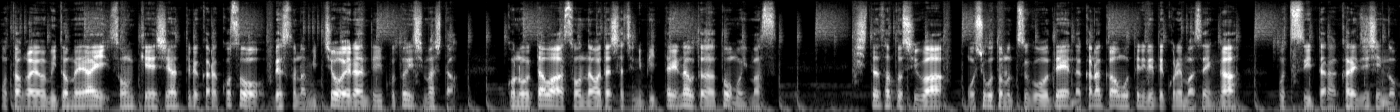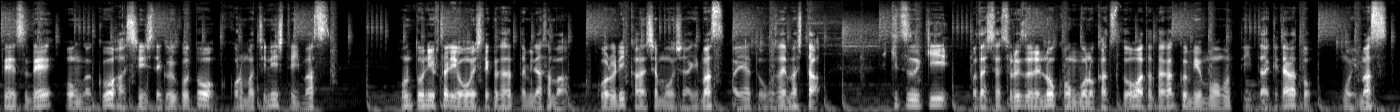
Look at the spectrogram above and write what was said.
お互いを認め合い、尊敬し合ってるからこそ、ベストな道を選んでいくことにしました。この歌はそんな私たちにぴったりな歌だと思います。石田聡はお仕事の都合でなかなか表に出てこれませんが、落ち着いたら彼自身のペースで音楽を発信してくることを心待ちにしています。本当に2人を応援してくださった皆様、心より感謝申し上げます。ありがとうございました。引き続き、私たちそれぞれの今後の活動を温かく見守っていただけたらと思います。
